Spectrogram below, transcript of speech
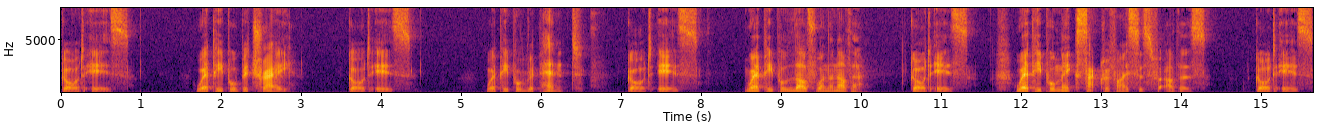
God is. Where people betray, God is. Where people repent, God is. Where people love one another, God is. Where people make sacrifices for others, God is.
